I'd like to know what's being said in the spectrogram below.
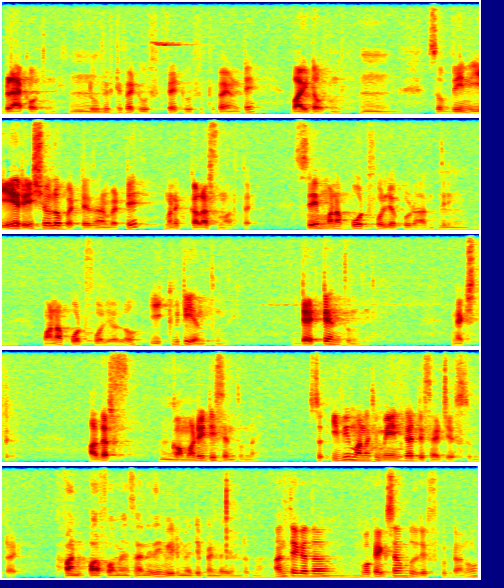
బ్లాక్ అవుతుంది. Two fifty five two fifty five two fifty five ఉంటే వైట్ అవుతుంది. సో దీన్ని ఏ రేషియోలో పెట్టేదాన్ని బట్టి మనకి కలర్స్ మారుతాయి. సేమ్ మన పోర్ట్ఫోలియో కూడా అంతే. మన పోర్ట్ఫోలియోలో ఈక్విటీ ఎంత ఉంది డెట్ ఎంత ఉంది నెక్స్ట్ అదర్స్ కమోడిటీస్ ఎంత ఉన్నాయి సో ఇవి మనకి మెయిన్గా డిసైడ్ చేస్తుంటాయి. ఫండ్ పర్ఫార్మెన్స్ అనేది వీటి మీద డిపెండ్ అయి ఉంటుంది అంతే. కదా? ఒక ఎగ్జాంపుల్ తీసుకుంటాను.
